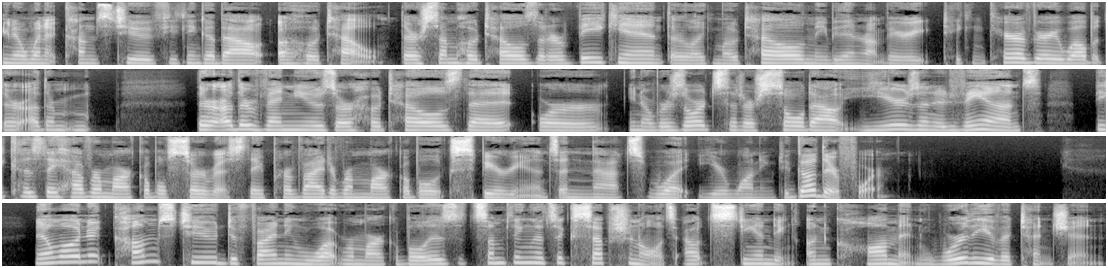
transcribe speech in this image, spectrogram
You know, when it comes to if you think about a hotel, there are some hotels that are vacant, they're like motel, maybe they're not very taken care of very well, but there are other there are other venues or hotels that or you know resorts that are sold out years in advance because they have remarkable service. They provide a remarkable experience, and that's what you're wanting to go there for. Now, when it comes to defining what remarkable is, it's something that's exceptional, it's outstanding, uncommon, worthy of attention.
